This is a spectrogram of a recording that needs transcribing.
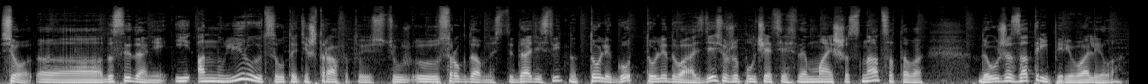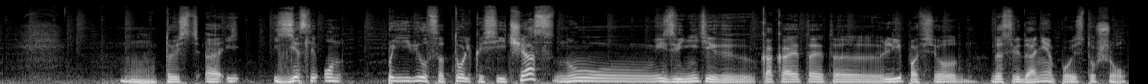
все, э, до свидания. И аннулируются вот эти штрафы, то есть э, срок давности, да, действительно, то ли год, то ли два. А здесь уже получается, если май 16 да уже за три перевалило. То есть, э, если он появился только сейчас, ну, извините, какая-то это липа, все, до свидания, поезд ушел.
